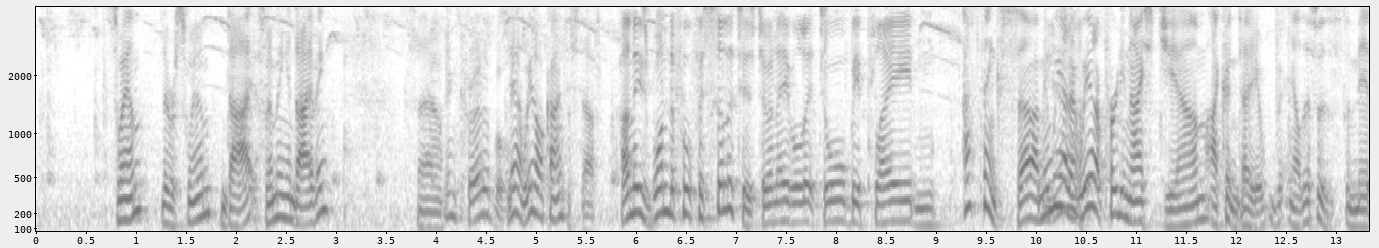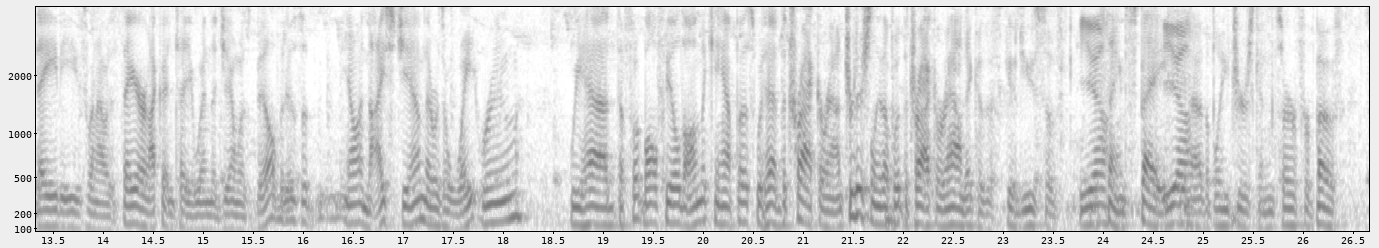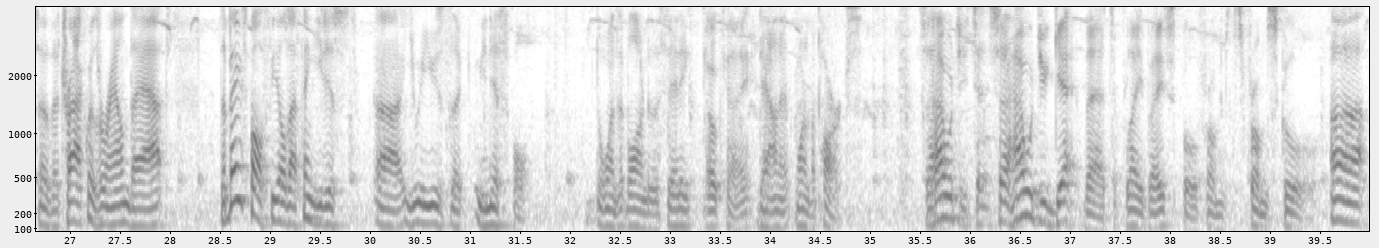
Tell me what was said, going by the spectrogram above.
swim. There was swim, dive, swimming and diving. So Incredible. yeah, we had all kinds of stuff. And these wonderful facilities to enable it to all be played and I think so. I mean, we had a, we had a pretty nice gym. I couldn't tell you. You know, this was the mid '80s when I was there, and I couldn't tell you when the gym was built. But it was a you know a nice gym. There was a weight room. We had the football field on the campus. We had the track around. Traditionally, they'll put the track around it because it's good use of Yeah. the same space. Yeah. You know, the bleachers can serve for both. So the track was around that. The baseball field, I think you just uh, you used the municipal, the ones that belong to the city, okay. down at one of the parks. So how would you so how would you get there to play baseball from from school? Uh,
